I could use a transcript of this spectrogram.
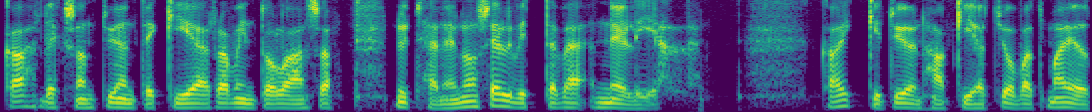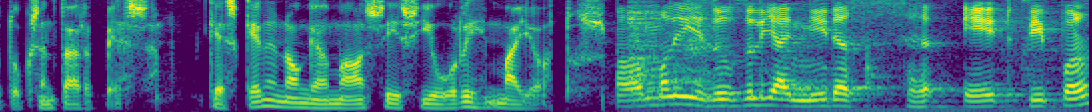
kahdeksan työntekijää ravintolaansa, nyt hänen on selvittävä neljällä. Kaikki työnhakijat ovat majoituksen tarpeessa. Keskeinen ongelma on siis juuri majoitus. Normally, usually I need us eight people,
